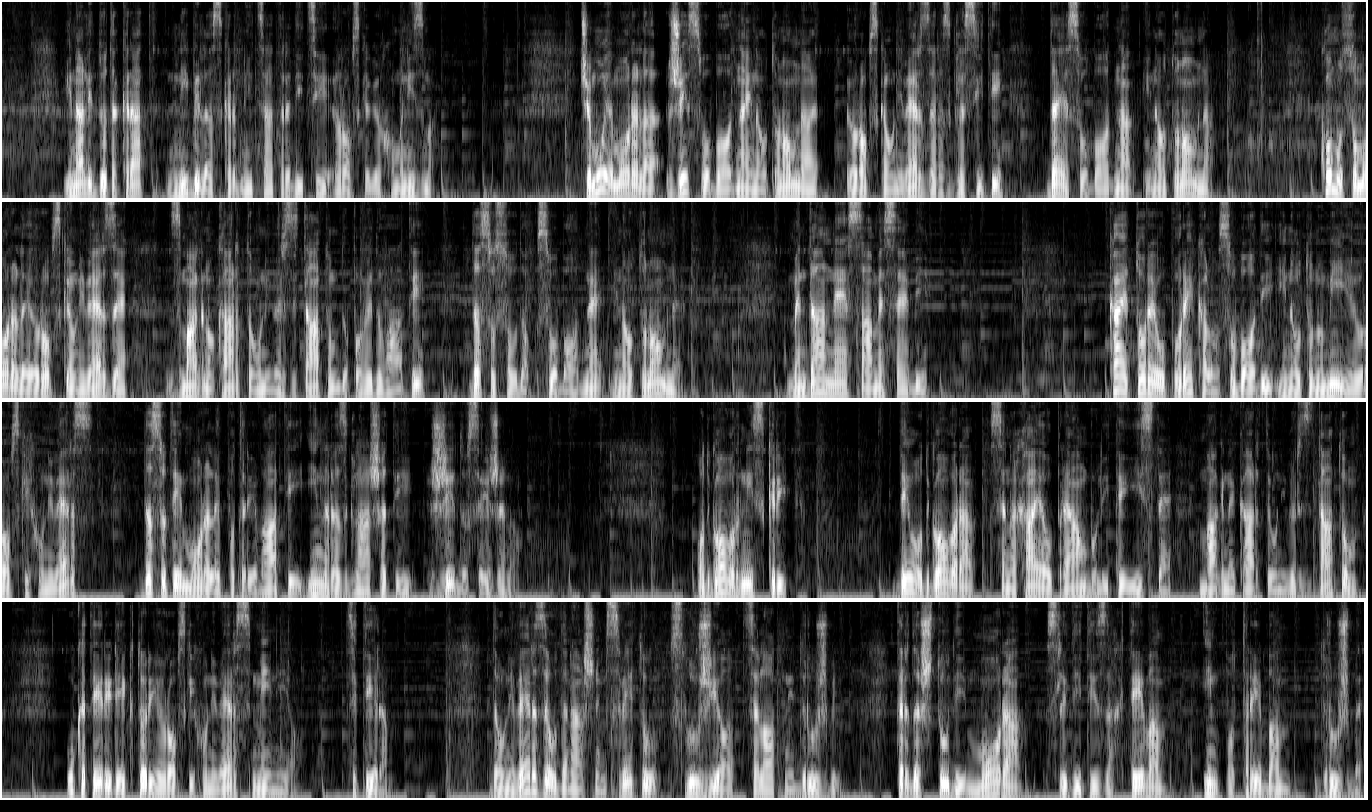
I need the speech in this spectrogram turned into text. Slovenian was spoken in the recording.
in ali do takrat ni bila skrbnica tradicij evropskega humanizma. Čemu je morala že svobodna in avtonomna Evropska univerza razglasiti, da je svobodna in avtonomna? Komu so morale Evropske univerze z Magno Carto Univerzitatom dopovedovati, da so svobodne in avtonomne? Menda ne same sebi. Kaj je torej oporekalo svobodi in avtonomiji Evropskih univerz, da so te morale potrjevati in razglašati že doseženo? Odgovor ni skrit. Del odgovora se nahaja v preambuli te iste Magne Carte Univerzitatum, v kateri rektori Evropskih univerz menijo, citiram, da univerze v današnjem svetu služijo celotni družbi, ter da študij mora slediti zahtevam in potrebam družbe.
